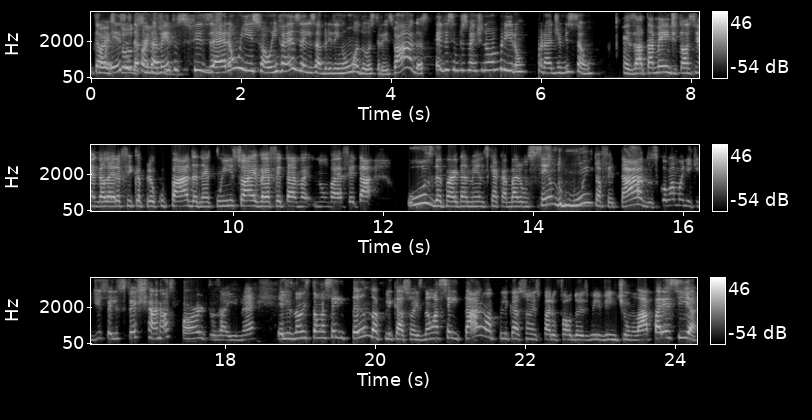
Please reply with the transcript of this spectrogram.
Então, Faz esses departamentos fizeram isso. Ao invés deles abrirem uma, duas, três vagas, eles simplesmente não abriram para admissão. Exatamente. Então, assim, a galera fica preocupada, né, com isso. Ai, vai afetar, vai- não vai afetar. Os departamentos que acabaram sendo muito afetados, como a Monique disse, eles fecharam as portas aí, né? Eles não estão aceitando aplicações, não aceitaram aplicações para o Fall 2021. Lá parecia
